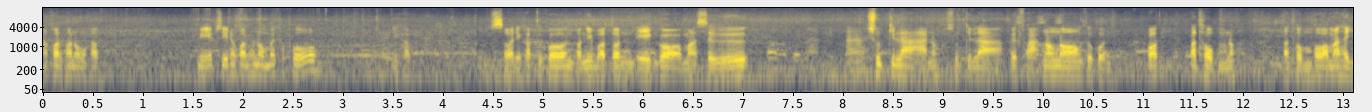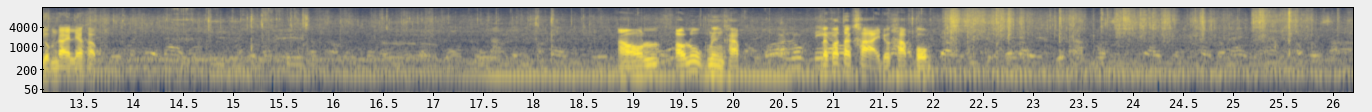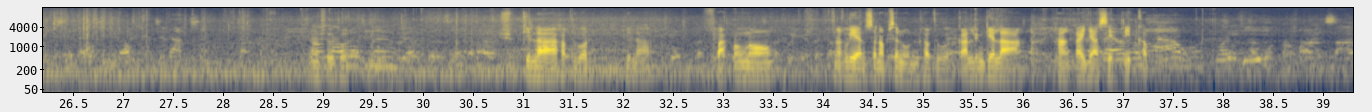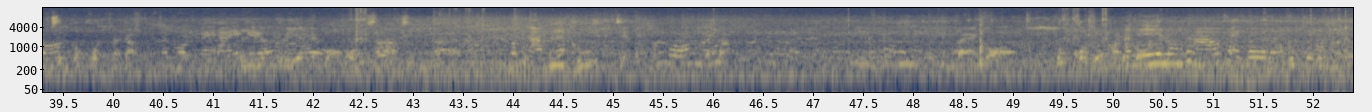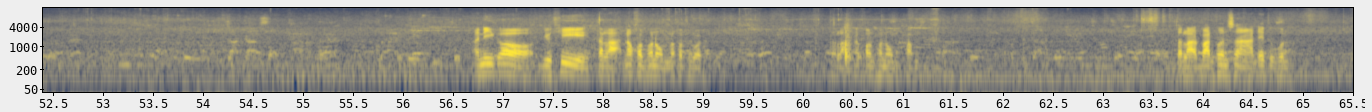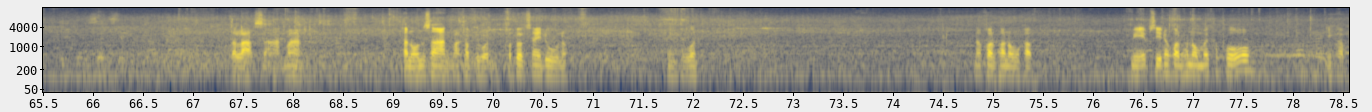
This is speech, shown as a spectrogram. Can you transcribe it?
นครพนมครับ มี FC นครพนมไหมครับผมนี่ครับ สวัสดีครับทุกคน ตอนนี้บอต้นเองก็มาซื้ออชุดกีฬาเนาะ ชุดกีฬาไปฝากน้องๆทุกคนปปฐมเนาะปฐมเพราะว่ามัธยมได้แล้วครับเอาเอาลูกหนึ่งครับ แล้วก็ตะข่ายด้วยครับผม น้องชุดก่อนชุดกีฬาครับทุกคนกีฬาฝากน้องๆนักเรียนสนับสนุนครับทุกคนการเล่นกีฬาห่างไกลยาเสพติดครับอันนี้รองเท้าใส่เบอร์อะไรอัน อันนี้ก็อยู่ที่ตลาดนครพนมนะครับทุกคนตลาดนครพนมครับ ตลาดบ้านเพื่อนสะอาดได้ทุกคน ตลาดสะอาดมาก ถนนสะอาดมากครับทุกคนขาต้นให้ดูเนาะนี่ทุกคน นครพนมครับ มี FC นครพนมไหมครับผมนี่ครับ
